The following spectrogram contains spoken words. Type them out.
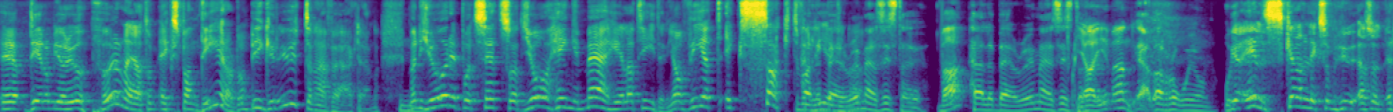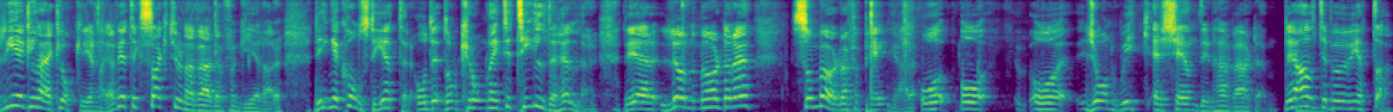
eh, det de gör i uppförarna är att de expanderar, de bygger ut den här världen. Men gör det på ett sätt så att jag hänger med hela tiden. Jag vet exakt vad Halle Berry är reglerna... med sista ju. Va? Halle Berry är med sista. Jajamän. Jävla rå är hon. Och jag älskar liksom hur, alltså reglerna är klockrena. Jag vet exakt hur den här världen fungerar. Det är inga konstigheter och de, de krånglar inte till det heller. Det är lönnmördare som mördar för pengar och, och, och John Wick är känd i den här världen. Det är allt jag behöver veta.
